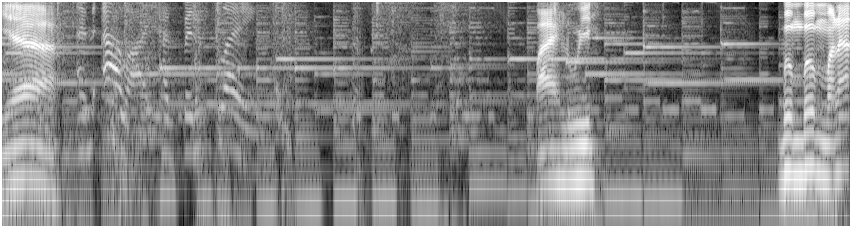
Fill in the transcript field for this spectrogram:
เย้ An ally has been slain. ไปลุยเบิ่มเบิ่มมาละ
